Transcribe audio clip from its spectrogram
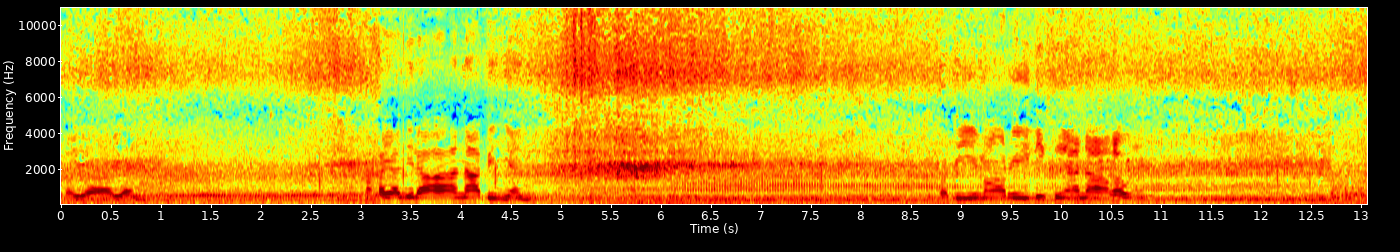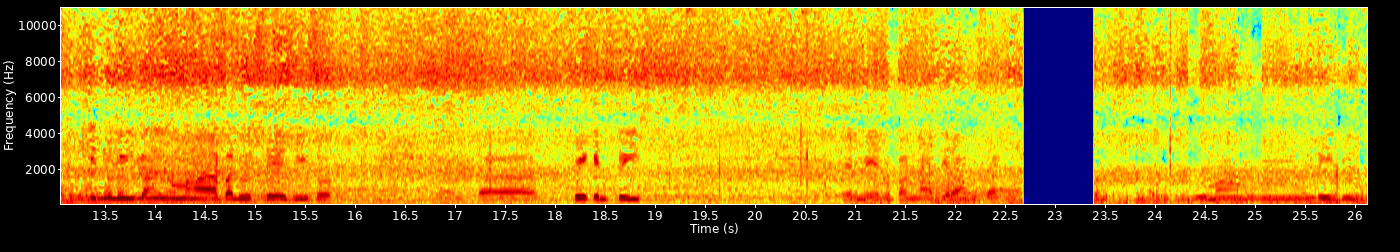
Kaya yan. Kaya nila hahanapin yan. Pati mga railings na nakaw. Tinuloy lang yung mga balustre dito. Sa second phase. Pero meron pang natira isa. Yung mga railings.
